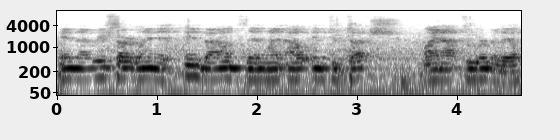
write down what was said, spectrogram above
And that restart lane at inbounds, then went out into touch. Line out to Urbandale.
